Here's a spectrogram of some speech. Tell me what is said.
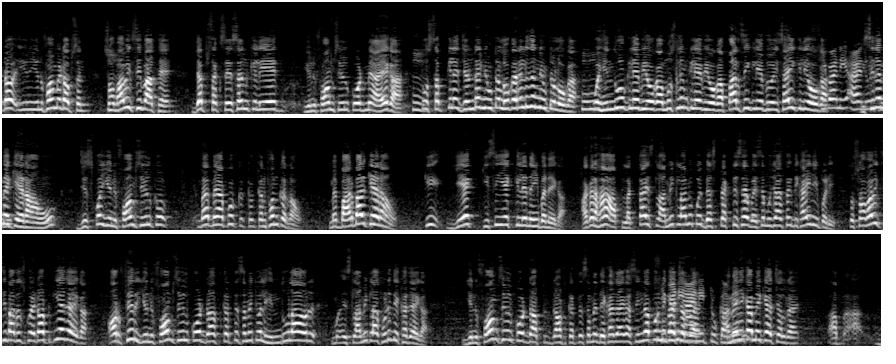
uniform adoption स्वाभाविक सी बात है जब succession के लिए uniform civil code में आएगा तो सबके लिए जेंडर न्यूट्रल होगा रिलीजन न्यूट्रल होगा। वो हिंदुओं के लिए भी होगा मुस्लिम के लिए भी होगा पारसी के लिए भी होगा ईसाई के लिए होगा। इसलिए मैं कह रहा हूँ जिसको यूनिफॉर्म सिविल को मैं मैं आपको कंफर्म कर रहा हूँ। मैं बार बार कह रहा हूँ कि ये किसी एक के लिए नहीं बनेगा। अगर हाँ आप लगता है इस्लामिक लॉ में कोई बेस्ट प्रैक्टिस है वैसे मुझे आज तक दिखाई नहीं पड़ी तो स्वाभाविक सी बात है उसको अडॉप्ट किया जाएगा। और फिर यूनिफॉर्म सिविल कोड ड्राफ्ट करते समय केवल हिंदू ला और इस्लामिक ला थोड़ी देखा जाएगा। Uniform civil code draft draft करते समय देखा जाएगा सिंगापुर में क्या चल रहा है अमेरिका में क्या चल रहा है अब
